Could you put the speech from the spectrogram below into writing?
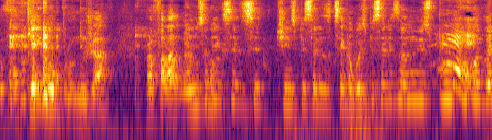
eu foquei no Bruno já. Pra falar, mas eu não sabia que você, você tinha especializado, que você acabou especializando nisso por, por É, conta da porque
